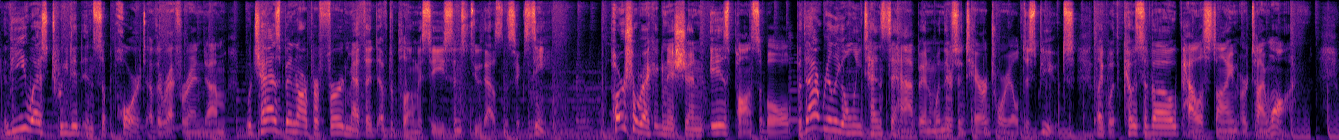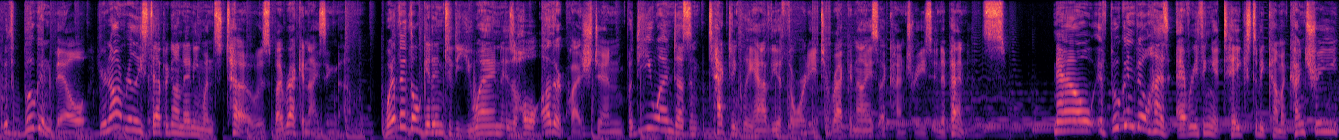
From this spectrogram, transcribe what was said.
and the US tweeted in support of the referendum, which has been our preferred method of diplomacy since 2016. Partial recognition is possible, but that really only tends to happen when there's a territorial dispute, like with Kosovo, Palestine, or Taiwan. With Bougainville, you're not really stepping on anyone's toes by recognizing them. Whether they'll get into the UN is a whole other question, but the UN doesn't technically have the authority to recognize a country's independence. Now, if Bougainville has everything it takes to become a country,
